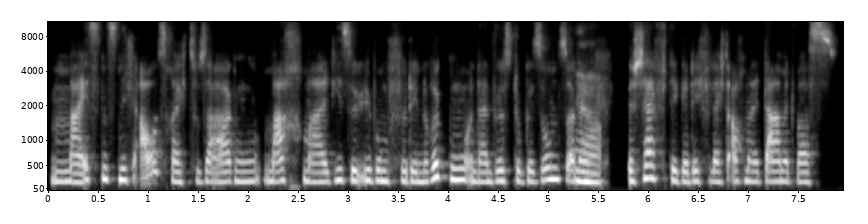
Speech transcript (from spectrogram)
meistens nicht ausreicht zu sagen, mach mal diese Übung für den Rücken und dann wirst du gesund, sondern ja. beschäftige dich vielleicht auch mal damit, was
